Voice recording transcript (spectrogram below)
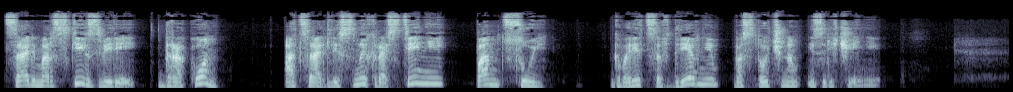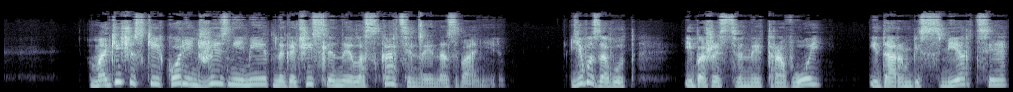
царь морских зверей — дракон, а царь лесных растений — панцуй, говорится в древнем восточном изречении. Магический корень жизни имеет многочисленные ласкательные названия. Его зовут и божественной травой, и даром бессмертия,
